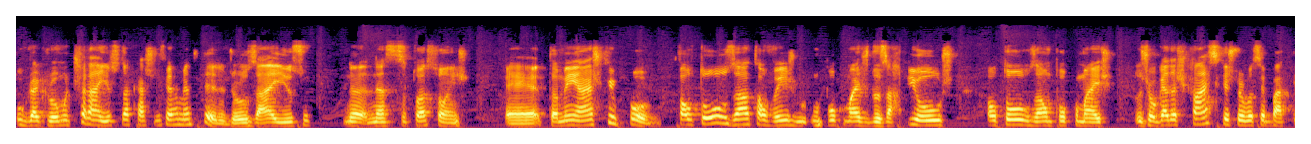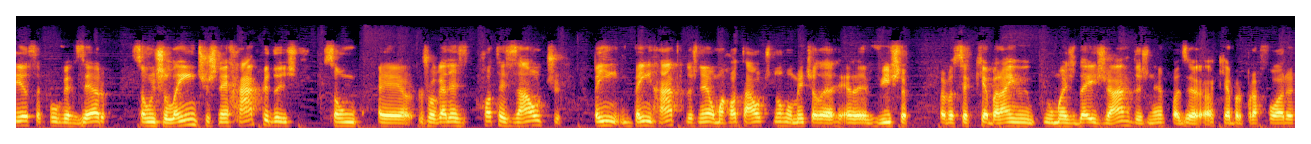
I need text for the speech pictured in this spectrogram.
o Greg Roman tirar isso da caixa de ferramenta dele, de usar isso nessas situações. É, também acho que, pô, faltou usar talvez um pouco mais dos RPOs, faltou usar um pouco mais jogadas clássicas para você bater essa cover zero, são slants, né, rápidas, são é, jogadas rotas out bem, bem rápidas, né? Uma rota out normalmente ela, ela é vista para você quebrar em umas 10 jardas, né? Fazer a quebra para fora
